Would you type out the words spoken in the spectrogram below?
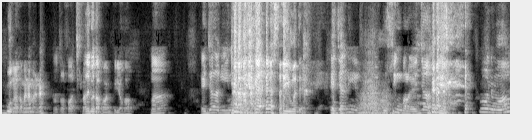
gua nggak ke mana-mana? Lu telepon. pasti gua telepon video call Ma, Eja lagi ini. Saya imut ya. Eja nih pusing kalau Eja. oh ini mau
